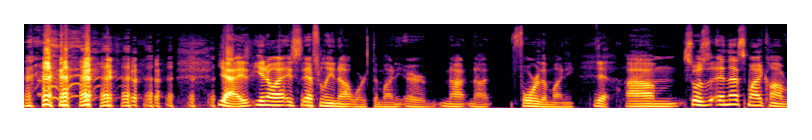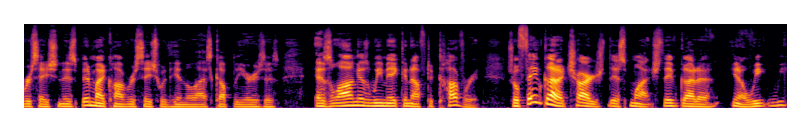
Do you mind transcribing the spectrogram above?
yeah, you know what? It's definitely not worth the money, or not not for the money. Yeah. Um. So, and that's my conversation. It's been my conversation with him the last couple of years. Is as long as we make enough to cover it. So if they've got to charge this much, they've got to. You know, we we.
